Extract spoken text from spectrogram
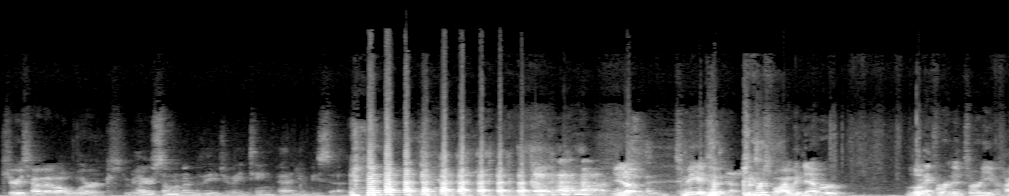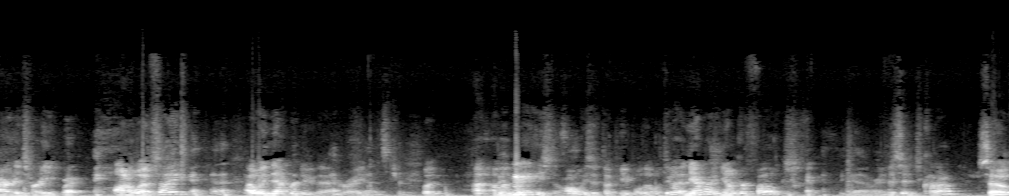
curious how that all works. I mean- Hire someone under the age of 18, Pat, and you'll be set. you know, to me, it's first of all, I would never look for an attorney and hire an attorney Right. on a website. I would never do that, right? That's true. But I, I'm amazed always at the people that will do it, and they're not younger folks. Yeah, right. It's incredible. So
